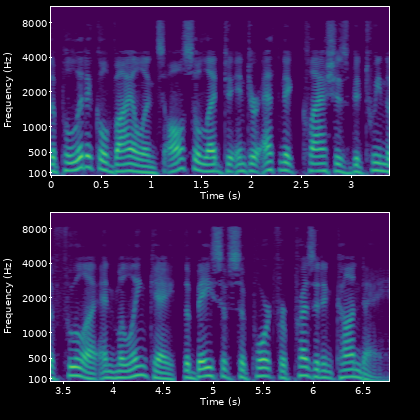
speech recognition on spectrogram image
The political violence also led to inter-ethnic clashes between the Fula and Malinke, the base of support for President Condé.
